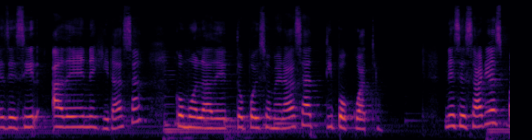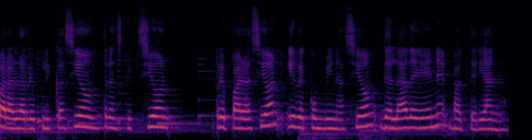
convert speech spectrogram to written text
es decir, ADN girasa, como la de topoisomerasa tipo 4, necesarias para la replicación, transcripción, reparación y recombinación del ADN bacteriano.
